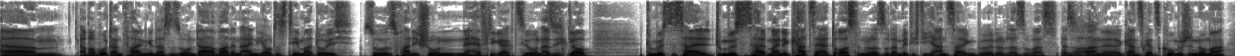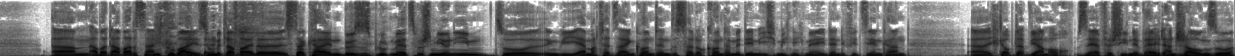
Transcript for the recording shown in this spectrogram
Ähm, aber wurde dann fallen gelassen so und da war dann eigentlich auch das Thema durch. So, das fand ich schon eine heftige Aktion. Also ich glaube, du müsstest halt, du müsstest halt meine Katze erdrosseln oder so, damit ich dich anzeigen würde oder sowas. Also Boah. war eine ganz, ganz komische Nummer. Ähm, aber da war das dann eigentlich vorbei. So mittlerweile ist da kein böses Blut mehr zwischen mir und ihm. So irgendwie, er macht halt seinen Content, das ist halt auch Content, mit dem ich mich nicht mehr identifizieren kann. Äh, ich glaube, wir haben auch sehr verschiedene Weltanschauungen so,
